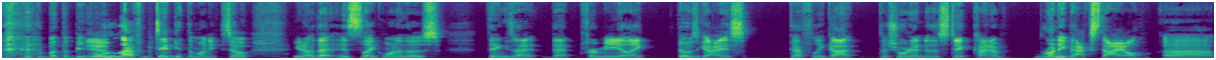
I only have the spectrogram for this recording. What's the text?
but the people Yeah. who left did get the money. So you know that is like one of those things that that for me like those guys definitely got the short end of the stick, kind of running back style. Uh,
